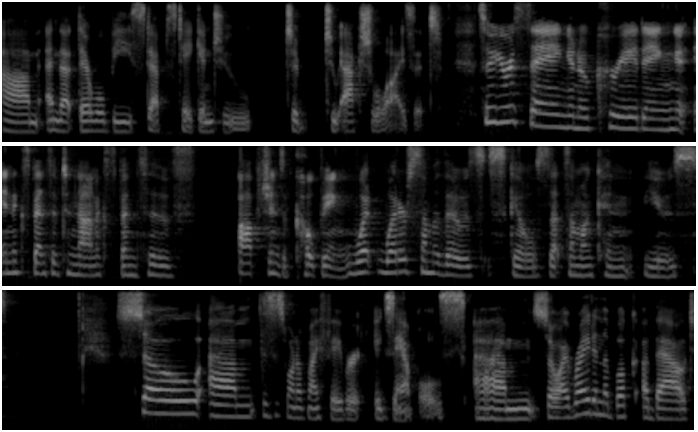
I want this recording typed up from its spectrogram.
um, and that there will be steps taken to to to actualize it. So you were saying, you know, creating inexpensive to non-expensive options of coping. What what are some of those skills that someone can use? So, um, this is one of my favorite examples. Um, so, I write in the book about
